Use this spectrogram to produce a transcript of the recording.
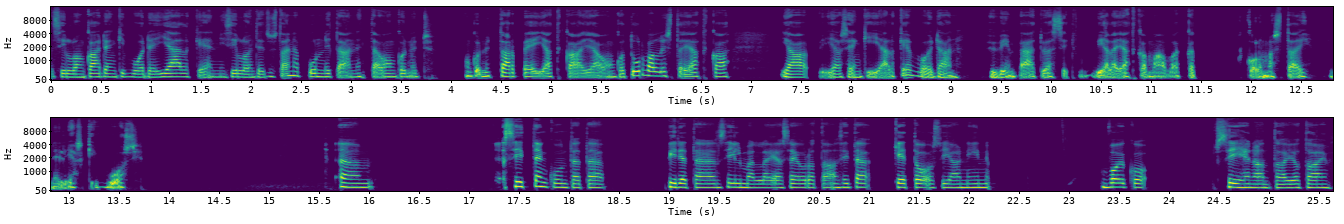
silloin kahdenkin vuoden jälkeen, niin silloin tietysti aina punnitaan, että onko nyt, onko nyt tarpeen jatkaa ja onko turvallista jatkaa. Ja, ja senkin jälkeen voidaan hyvin päätyä sitten vielä jatkamaan vaikka kolmas tai neljäskin vuosi. Öm, sitten kun tätä pidetään silmällä ja seurataan sitä ketoosia, niin voiko siihen antaa jotain,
